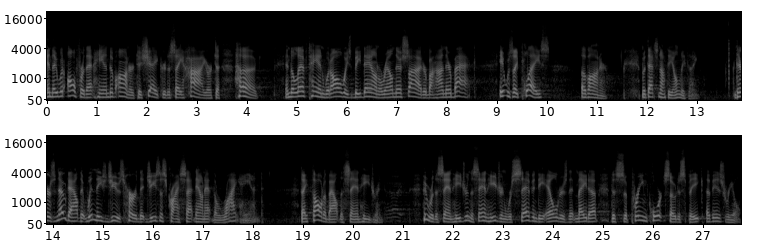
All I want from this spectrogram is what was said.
And they would offer that hand of honor to shake or to say hi or to hug. And the left hand would always be down around their side or behind their back. It was a place of honor. But that's not the only thing. There's no doubt that when these Jews heard that Jesus Christ sat down at the right hand, they thought about the Sanhedrin. Who were the Sanhedrin? The Sanhedrin were 70 elders that made up the supreme court, so to speak, of Israel.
